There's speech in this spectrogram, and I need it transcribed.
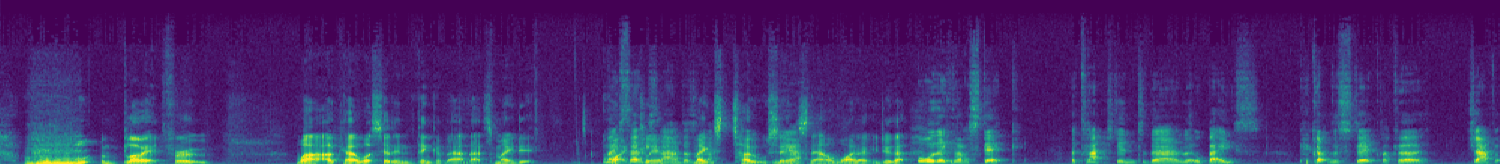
and blow it through. Wow. Okay. Well, see, I didn't think of that. That's made it quite Makes clear. now, Makes it? total sense Yeah. now. Why don't you do that? Or they could have a stick attached into their little base. Pick up the stick like a jab,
